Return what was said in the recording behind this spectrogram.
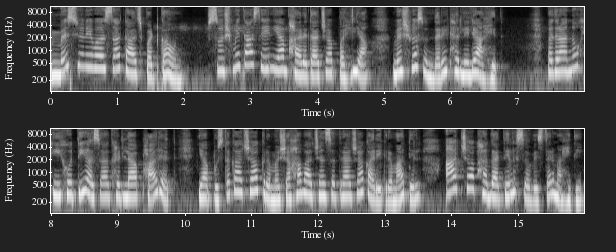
मिस युनिव्हर्सचा ताज पटकावून सुष्मिता सेन या भारताच्या पहिल्या विश्वसुंदरी ठरलेल्या आहेत. मित्रांनो ही होती असा घडला भारत या पुस्तकाच्या क्रमशः वाचन सत्राच्या कार्यक्रमातील आजच्या भागातील सविस्तर माहिती.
